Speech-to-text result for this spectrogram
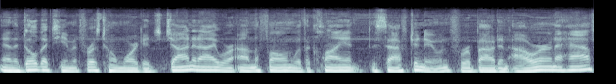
and the Dolbeck team at First Home Mortgage. John and I were on the phone with a client this afternoon for about an hour and a half.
